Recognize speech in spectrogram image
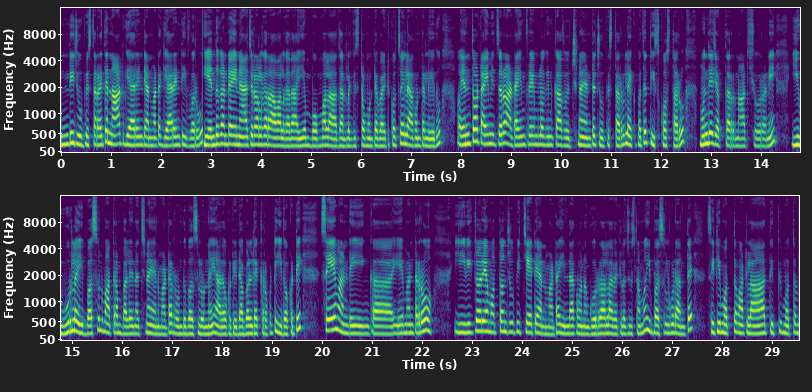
ఉండి చూపిస్తారు. అయితే నాట్ గ్యారంటీ అనమాట గ్యారంటీ ఇవ్వరు. ఎందుకంటే అవి న్యాచురల్గా రావాలి కదా. ఏం బొమ్మల దాంట్లోకి ఇష్టం ఉంటే బయటకు వచ్చాయి లేకుంటే లేదు. ఎంతో టైం ఇచ్చారో. ఆ టైం ఫ్రేమ్లో కనుక అవి వచ్చినాయంటే చూపిస్తారు. లేకపోతే తీసుకొస్తారు. ముందే చెప్తారు నాట్ షూర్ అని. ఈ ఊర్లో ఈ బస్సులు మాత్రం భలే నచ్చినాయి అనమాట రెండు బస్సులు ఉన్నాయి. అదొకటి డబల్ డెక్కర్ ఒకటి ఇదొకటి. సేమ్ అండి. ఇంకా ఏమంటారు? ఈ విక్టోరియా మొత్తం చూపించేటే అనమాట ఇందాక మనం గుర్రాలు అవి ఎట్లా చూస్తామో ఈ బస్సులు కూడా అంతే. సిటీ మొత్తం అట్లా తిప్పి మొత్తం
